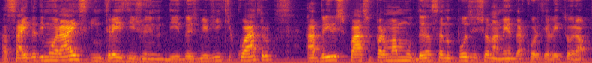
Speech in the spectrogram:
A saída de Moraes, em 3 de junho de 2024, abriu espaço para uma mudança no posicionamento da Corte Eleitoral.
